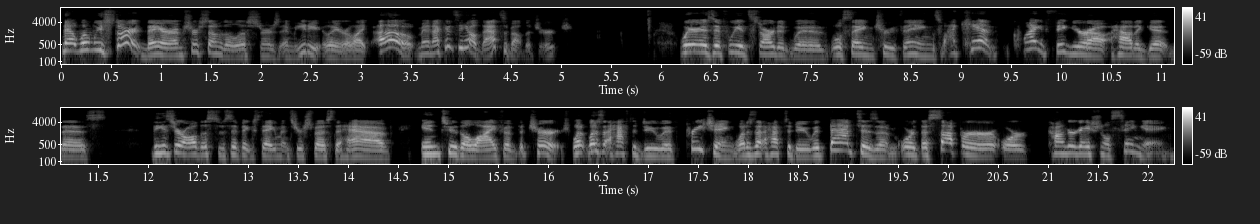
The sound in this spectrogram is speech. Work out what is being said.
Now, when we start there, I'm sure some of the listeners immediately are like, oh, man, I can see how that's about the church. Whereas if we had started with, well, saying true things, I can't quite figure out how to get this. These are all the specific statements you're supposed to have into the life of the church. What, what does that have to do with preaching? What does that have to do with baptism or the supper or congregational singing?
